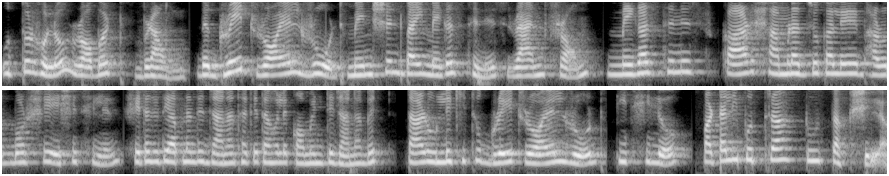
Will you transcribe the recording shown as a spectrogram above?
উত্তর হল Robert Brown. The great royal road mentioned by Megasthenes ran from Megasthenes কার সাম্রাজ্যকালে ভারতবর্ষে এসেছিলেন। সেটা যদি আপনাদের জানা থাকে তাহলে কমেন্টে জানাবেন। তার উল্লেখিত গ্রেট রয়্যাল রোডটি ছিল Pataliputra to Taxila.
